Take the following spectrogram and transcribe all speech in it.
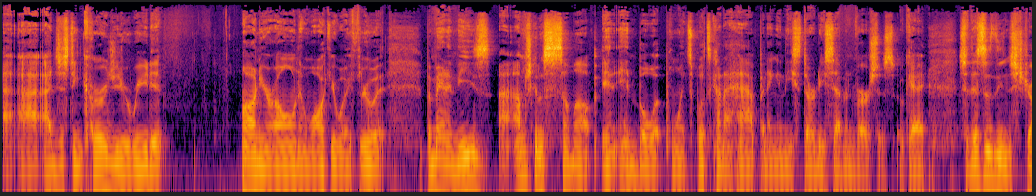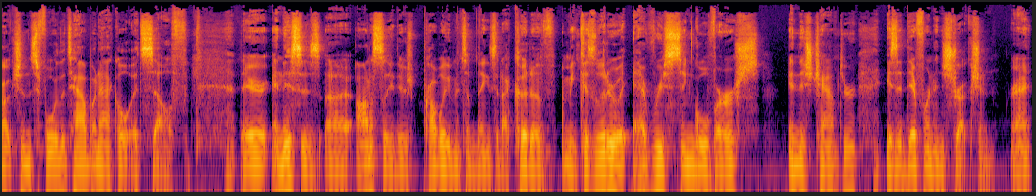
I, I just encourage you to read it on your own and walk your way through it. But man in these i'm just going to sum up in, in bullet points what's kind of happening in these 37 verses okay? So this is the instructions for the tabernacle itself. There and this is uh, honestly there's probably even some things that i could have i mean because literally every single verse in this chapter is a different instruction, right?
